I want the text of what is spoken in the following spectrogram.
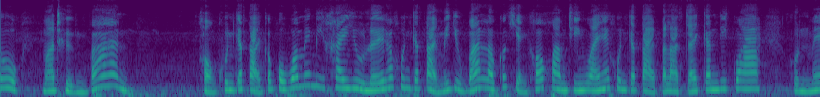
ลูกมาถึงบ้าน ของคุณกระต่ายก็พบว่าไม่มีใครอยู่เลย ถ้าคุณกระต่ายไม่อยู่บ้านเราก็เขียนข้อความทิ้งไว้ให้คุณกระต่ายประหลาดใจกันดีกว่า คุณแม่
